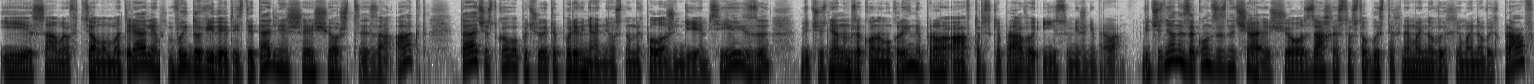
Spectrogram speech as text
і саме в цьому матеріалі ви довідаєтесь детальніше, що ж це за акт, та частково почуєте порівняння основних положень DMCA з вітчизняним законом України про авторське право і суміжні права. Вітчизняний закон зазначає, що захист особистих немайнових і майнових прав,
